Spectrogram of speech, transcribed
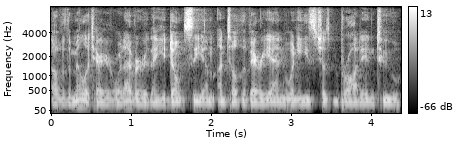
of the military or whatever then you don't see him until the very end when he's just brought in to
